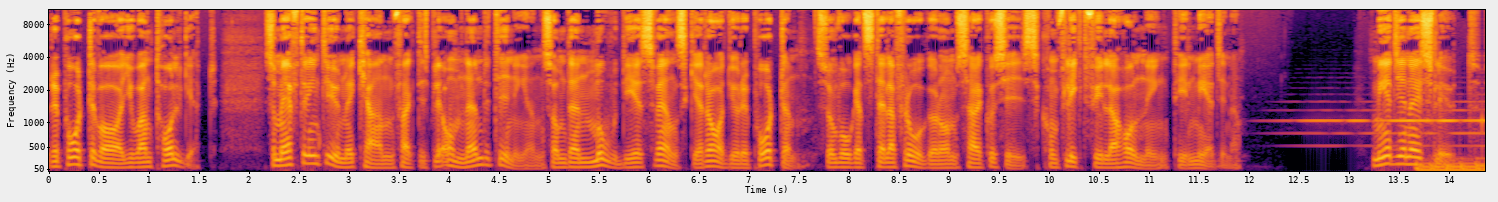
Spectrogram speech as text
Reporter var Johan Tolgert, som efter intervjun med Cannes faktiskt blev omnämnd i tidningen som den modige svenska radioreporten som vågat ställa frågor om Sarkozys konfliktfyllda hållning till medierna. Medierna är slut.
